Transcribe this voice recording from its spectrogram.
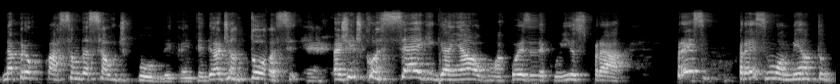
na preocupação da saúde pública, entendeu? Adiantou. É. A gente consegue ganhar alguma coisa com isso para esse, esse momento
